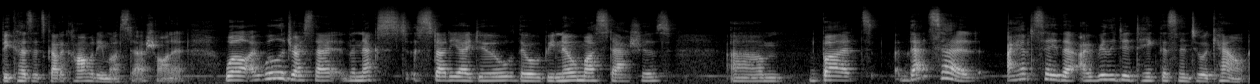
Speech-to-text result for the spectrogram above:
because it's got a comedy mustache on it. Well, I will address that in the next study I do. There will be no mustaches. Um, but that said, I have to say that I really did take this into account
